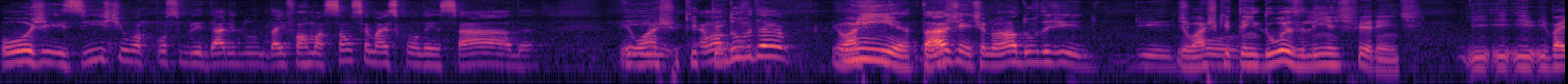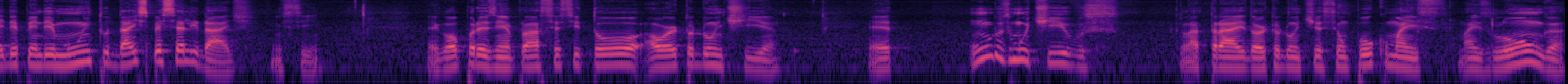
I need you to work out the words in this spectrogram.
hoje existe uma possibilidade do- da informação ser mais condensada? Eu acho que é uma tem- dúvida eu acho- minha, tá, eu acho- gente? Não é uma dúvida de, de Eu tipo, acho que tem duas linhas diferentes. E, e- e vai depender muito da especialidade em si. É igual, por exemplo, ah, você citou a ortodontia. É, um dos motivos lá atrás da ortodontia ser um pouco mais, mais longa,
